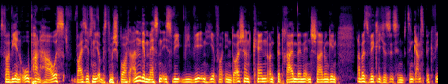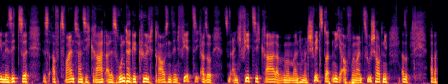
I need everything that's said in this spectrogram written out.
Es war wie ein Opernhaus. Ich weiß jetzt nicht, ob es dem Sport angemessen ist, wie, wie wir ihn hier von in Deutschland kennen und betreiben, wenn wir ins Stadion gehen. Aber es ist wirklich, es sind, sind ganz bequeme Sitze. Es ist auf 22 Grad alles runtergekühlt. Draußen sind 40, also es sind eigentlich 40 Grad, aber man, man schwitzt dort nicht, auch wenn man zuschaut nicht. Also, aber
